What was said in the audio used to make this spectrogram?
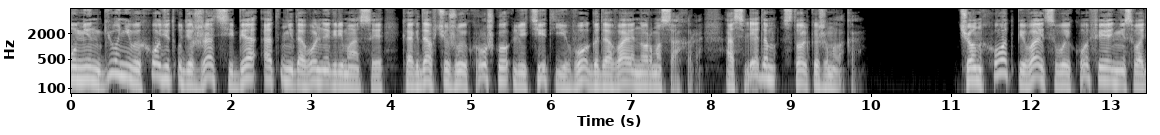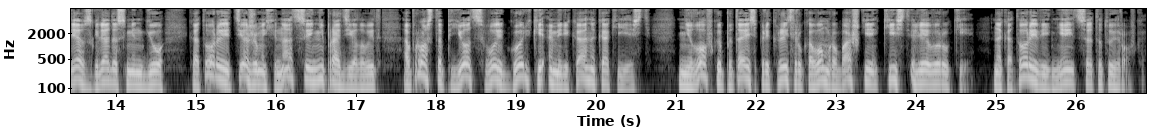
У Мингю не выходит удержать себя от недовольной гримасы, когда в чужую кружку летит его годовая норма сахара, а следом столько же молока. Чон Хо отпивает свой кофе, не сводя взгляда с Мингю, который те же махинации не проделывает, а просто пьет свой горький американо как есть, неловко пытаясь прикрыть рукавом рубашки кисть левой руки, на которой виднеется татуировка.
